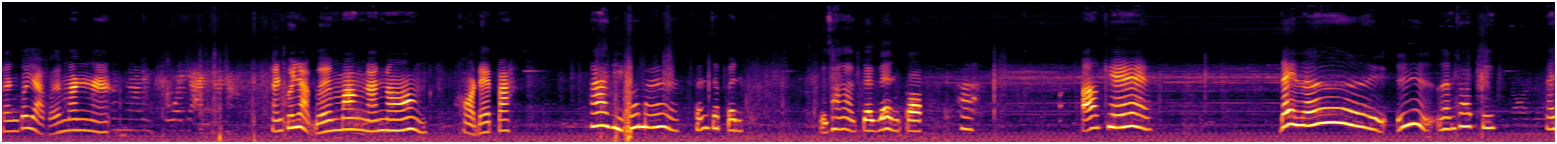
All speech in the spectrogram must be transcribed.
ฉันก็อยากเล่นมั่งนะฉันก็อยากเล่นมั่งนะน้อง ขอได้ปะถ้าผีก็มา ฉันจะเป็น เดี๋ยวฉันอาจจะเล่นก่อนค่ะ โอเค ได้เลย อือฉันชอบตีฉัน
